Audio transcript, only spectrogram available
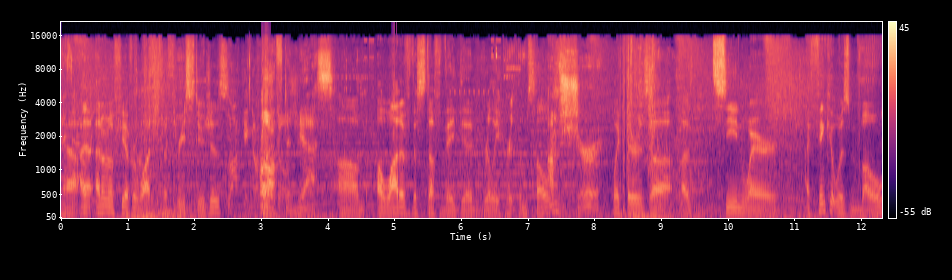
They gave Yeah, I, I don't know if you ever watched the Three Stooges. Often, yes. Um, a lot of the stuff they did really hurt themselves. I'm sure. Like there's a, a scene where I think it was Moe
